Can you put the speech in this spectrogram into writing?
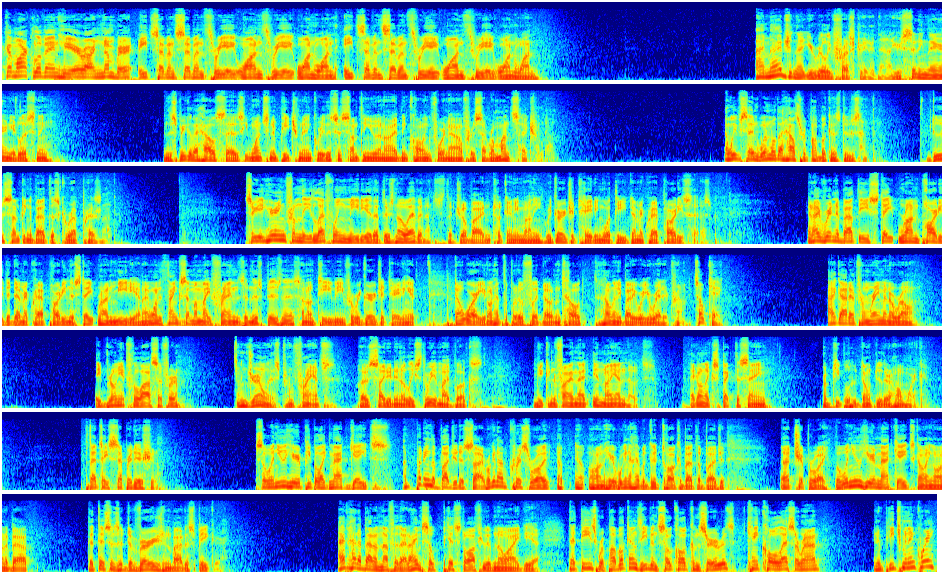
America. Mark Levin here. Our number, 877-381-3811, 877-381-3811. I imagine that you're really frustrated now. You're sitting there and you're listening. And the Speaker of the House says he wants an impeachment inquiry. This is something you and I have been calling for now for several months, actually. And we've said, when will the House Republicans do something? Do something about this corrupt president. So you're hearing from the left wing media that there's no evidence that Joe Biden took any money, regurgitating what the Democrat Party says. And I've written about the state run party, the Democrat Party, and the state run media. And I want to thank some of my friends in this business and on TV for regurgitating it. Don't worry, you don't have to put a footnote and tell, tell anybody where you read it from. It's okay. I got it from Raymond Aron a brilliant philosopher and journalist from France who I've cited in at least three of my books. And you can find that in my endnotes. I don't expect the same from people who don't do their homework. But that's a separate issue. So when you hear people like Matt Gaetz, I'm putting the budget aside. We're going to have Chris Roy on here. We're going to have a good talk about the budget, uh, Chip Roy. But when you hear Matt Gaetz going on about that this is a diversion by the speaker. I've had about enough of that. I am so pissed off, you have no idea. That these Republicans, even so called conservatives, can't coalesce around an impeachment inquiry?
